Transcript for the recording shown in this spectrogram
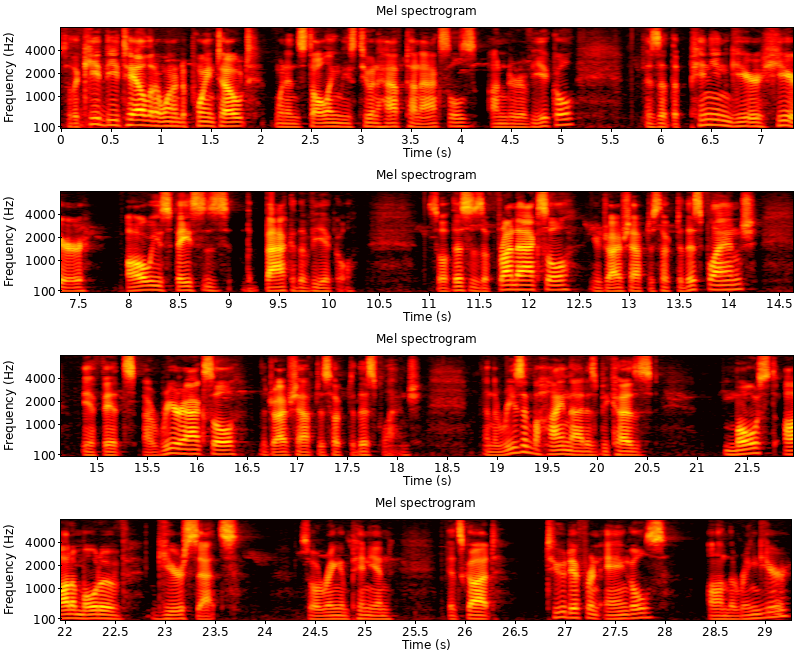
So the key detail that I wanted to point out when installing these two and a half ton axles under a vehicle is that the pinion gear here always faces the back of the vehicle. So if this is a front axle, your drive shaft is hooked to this flange. If it's a rear axle, the drive shaft is hooked to this flange. And the reason behind that is because most automotive gear sets, so a ring and pinion, it's got two different angles on the ring gear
